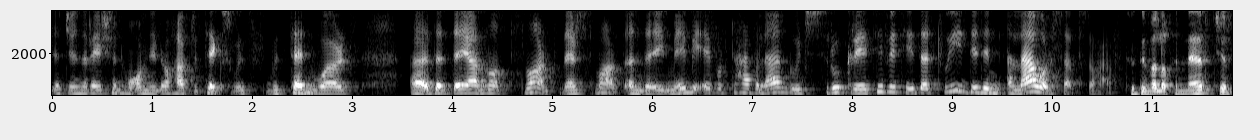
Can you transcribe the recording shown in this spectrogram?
a generation who only know how to text with, with 10 words uh, that they are not smart. They're smart and they may be able to have a language through creativity that we didn't allow ourselves to have. To develop and nurture.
